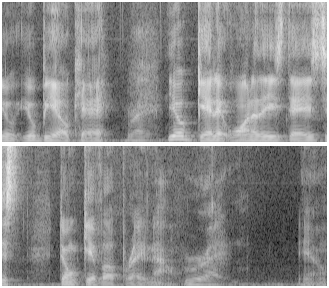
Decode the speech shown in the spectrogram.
You'll you'll be okay. Right. You'll get it one of these days. Just don't give up right now. Right. You know,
